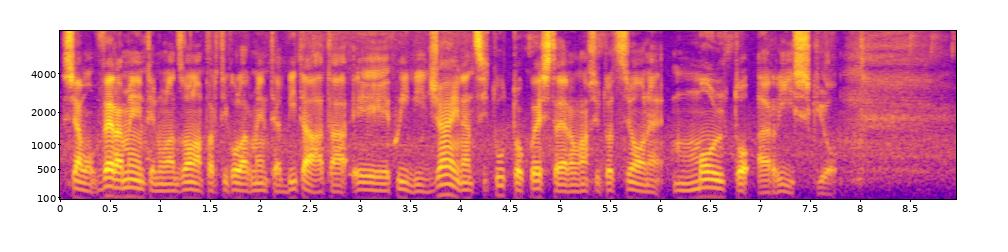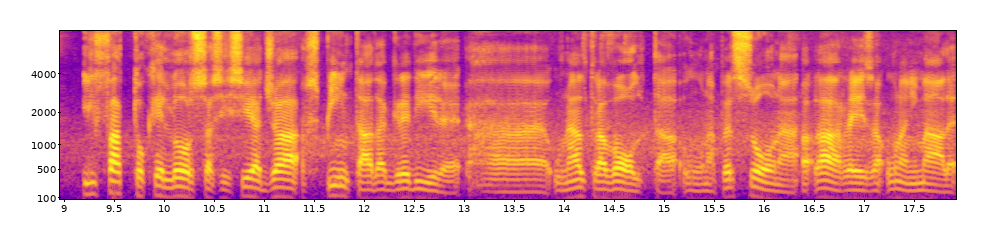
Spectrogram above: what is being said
siamo veramente in una zona particolarmente abitata, e quindi già innanzitutto questa era una situazione molto a rischio. Il fatto che l'orsa si sia già spinta ad aggredire eh, un'altra volta una persona l'ha resa un animale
